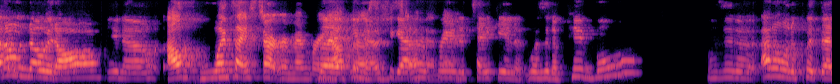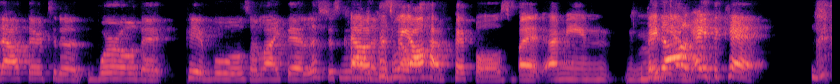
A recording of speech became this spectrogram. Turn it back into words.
I don't know it all, you know. I'll once I start remembering. I'll But you know, some she got stuff her friend there. to take in. Was it a pit bull? Was it a? I don't want to put that out there to the world that pit bulls are like that. Let's just call No, it because we all have pit bulls, but I mean, The maybe dog I'm- ate the cat. That's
